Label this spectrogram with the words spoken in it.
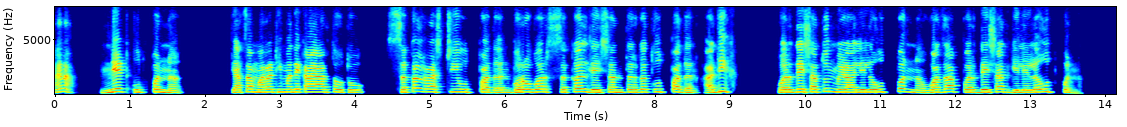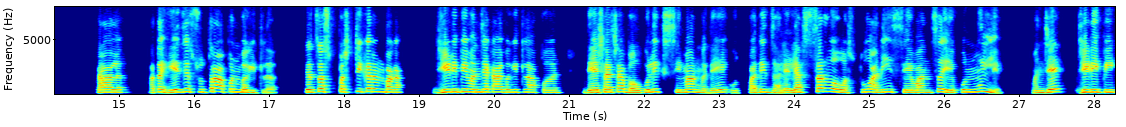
है ना? नेट उत्पन्न. त्याचा मराठीमध्ये काय अर्थ होतो? सकल राष्ट्रीय उत्पादन बरोबर सकल देशांतर्गत उत्पादन अधिक परदेशातून मिळालेलं उत्पन्न वजा परदेशात गेलेलं उत्पन्न. कळालं? आता हे जे सूत्र आपण बघितलं त्याचं स्पष्टीकरण बघा. जीडीपी म्हणजे काय बघितलं आपण? देशाच्या भौगोलिक सीमांमध्ये उत्पादित झालेल्या सर्व वस्तू आणि सेवांचं एकूण मूल्य म्हणजे जीडीपी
